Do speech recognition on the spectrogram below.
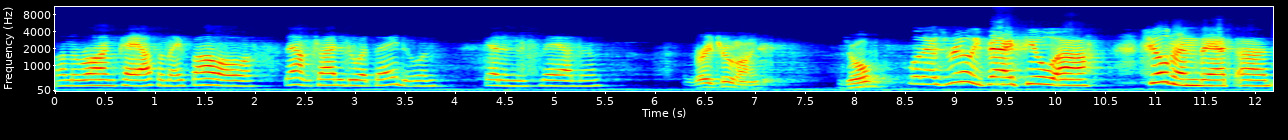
on the wrong path, and they follow uh, them, try to do what they do, and get into bad then. Very true, Lonnie. Joel? Well, there's really very few uh, children that uh,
